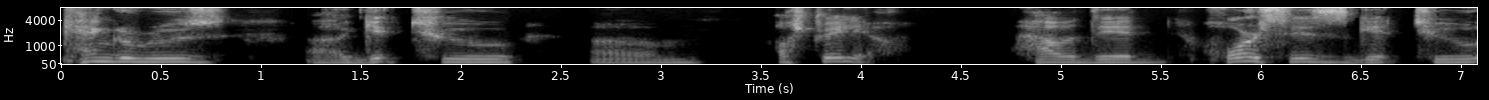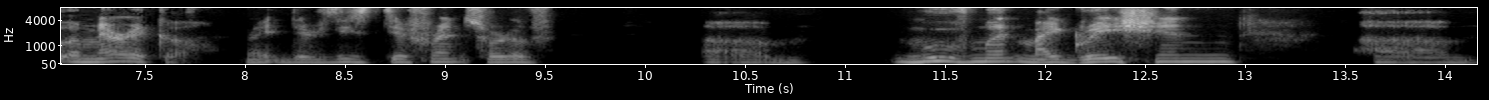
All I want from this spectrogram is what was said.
kangaroos uh, get to um, Australia? How did horses get to America? Right? There's these different sort of um, movement, migration, um,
